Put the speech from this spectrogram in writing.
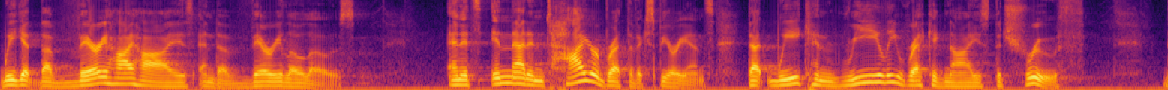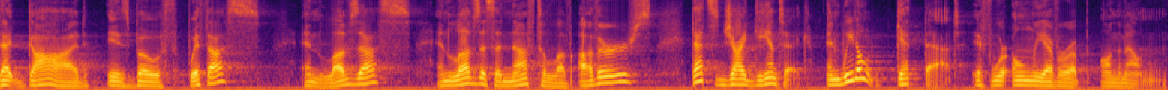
We get the very high highs and the very low lows. And it's in that entire breadth of experience that we can really recognize the truth that God is both with us and loves us and loves us enough to love others. That's gigantic. And we don't get that if we're only ever up on the mountain.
